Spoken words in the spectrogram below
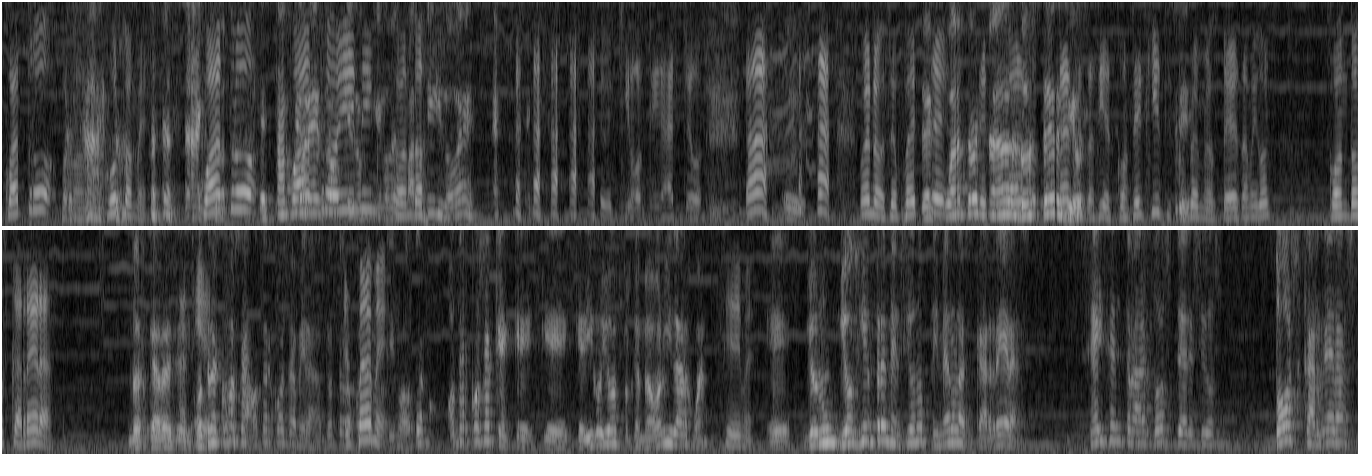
4, perdón, Exacto. discúlpame. Exacto. Cuatro, Está peor cuatro eso que lo, innings que lo con dos. partido, ¿eh? Me equivoqué, gacho. Sí. bueno, se fue De cuatro entradas, dos tercios. Así es, con 6 hits, discúlpenme ustedes, amigos, con dos carreras. Dos carreras. Otra es. cosa, otra cosa, mira. otra- Espérame. Otra, otra, cosa que, que, que, que digo yo, porque me va a olvidar, Juan. Sí, dime. Eh, yo, yo siempre menciono primero las carreras. Seis entradas, dos tercios, dos carreras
